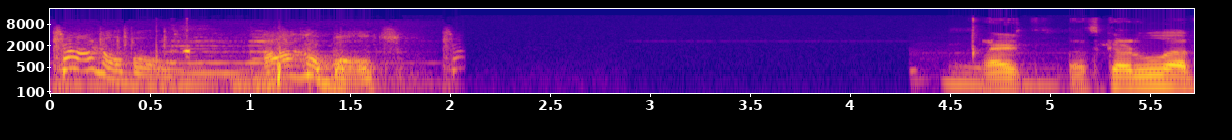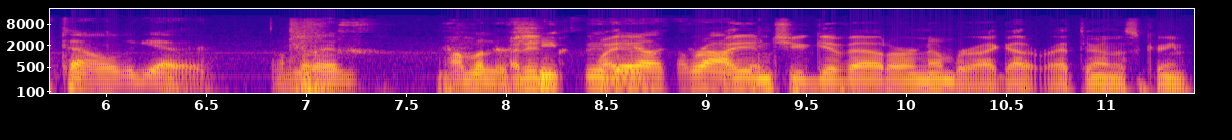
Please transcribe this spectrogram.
Togglebolts. Togglebolts. All right, let's go to love tunnel together. I'm gonna, I'm gonna shoot didn't, through why, there like a why didn't you give out our number? I got it right there on the screen.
